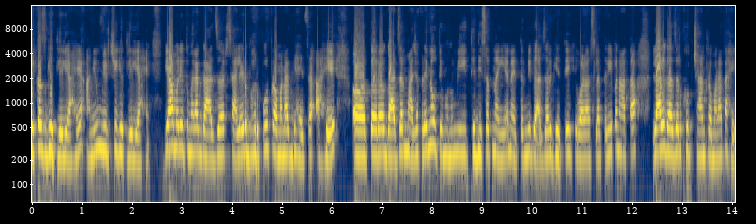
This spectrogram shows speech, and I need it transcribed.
एकच घेतलेली आहे आणि मिरची घेतलेली आहे. यामध्ये तुम्हाला गाजर सॅलेड भरपूर प्रमाणात घ्यायचं आहे. तर गाजर माझ्याकडे नव्हते म्हणून मी इथे दिसत नाहीये नाहीतर मी गाजर घेते हिवाळा असला तरी पण आता लाल गाजर खूप छान प्रमाणात आहे.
